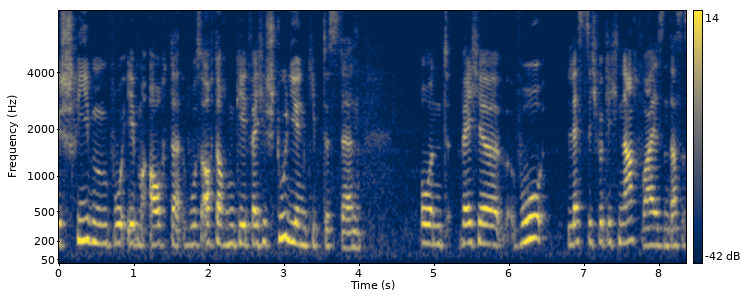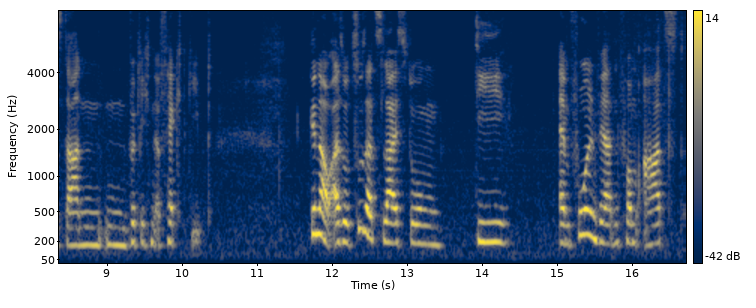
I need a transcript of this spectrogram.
geschrieben, wo eben auch, da, wo es auch darum geht, welche Studien gibt es denn und welche, wo lässt sich wirklich nachweisen, dass es da einen, einen wirklichen Effekt gibt. Genau, also Zusatzleistungen, die empfohlen werden vom Arzt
